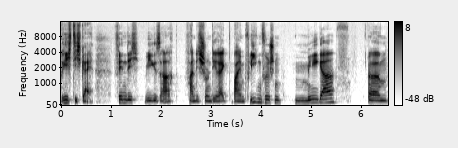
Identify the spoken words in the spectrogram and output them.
Richtig geil. Finde ich, wie gesagt, fand ich schon direkt beim Fliegenfischen mega. Ähm,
